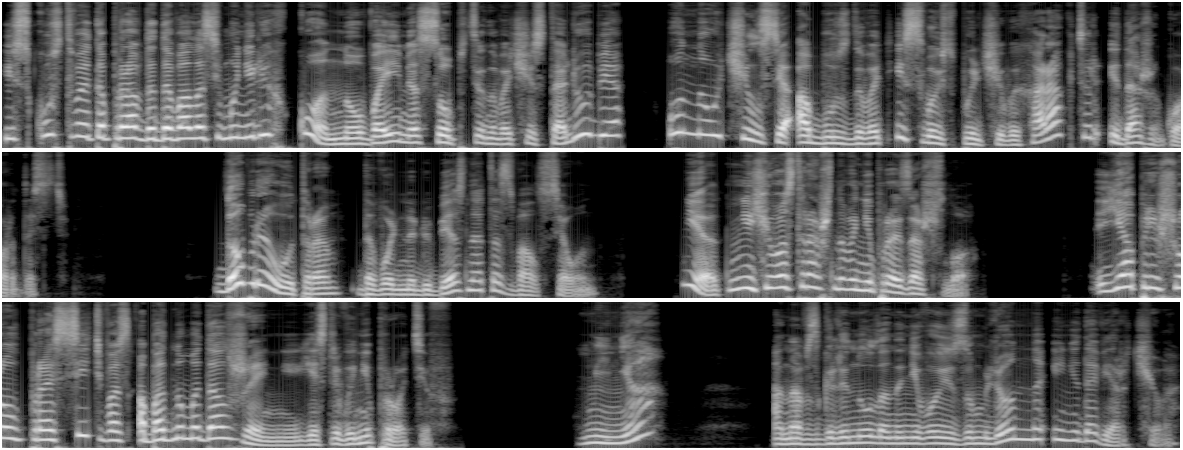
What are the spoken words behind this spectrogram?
Искусство это, правда, давалось ему нелегко, но во имя собственного честолюбия он научился обуздывать и свой вспыльчивый характер, и даже гордость. «Доброе утро», — довольно любезно отозвался он. «Нет, ничего страшного не произошло. Я пришел просить вас об одном одолжении, если вы не против». «Меня?» Она взглянула на него изумленно и недоверчиво.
